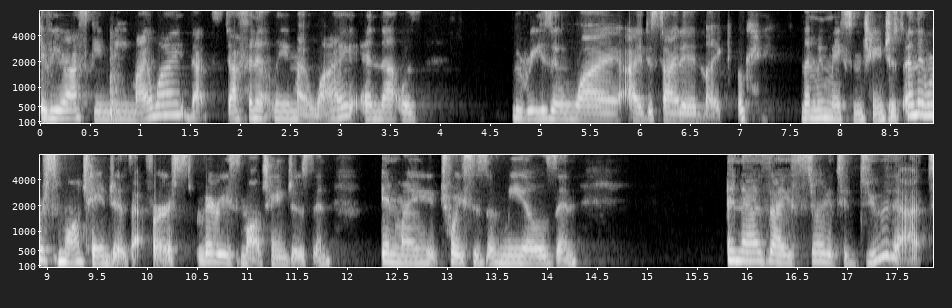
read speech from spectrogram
if you're asking me my why, that's definitely my why. And that was the reason why I decided, like, okay, let me make some changes. And they were small changes at first, very small changes and in, in my choices of meals and and as I started to do that,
